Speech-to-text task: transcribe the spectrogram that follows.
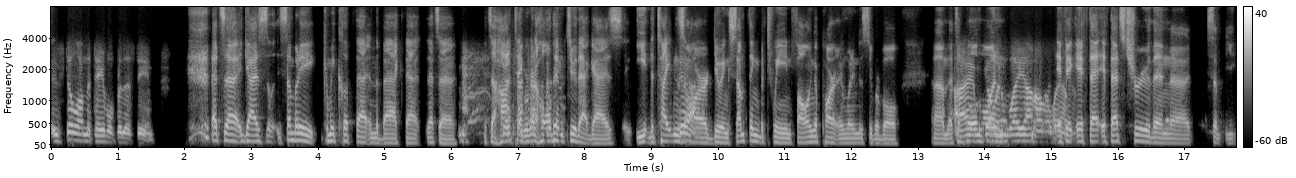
is still on the table for this team. That's uh guys, somebody can we clip that in the back? That that's a it's a hot take. We're gonna hold him to that, guys. The Titans yeah. are doing something between falling apart and winning the Super Bowl. Um, that's a bold one. Way out on if it, if that if that's true, then uh, some, you,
